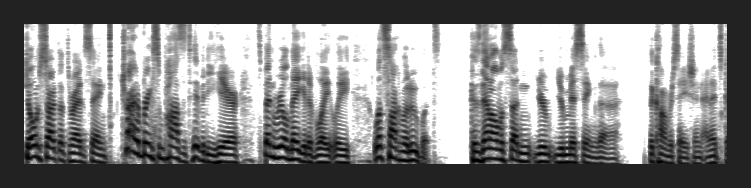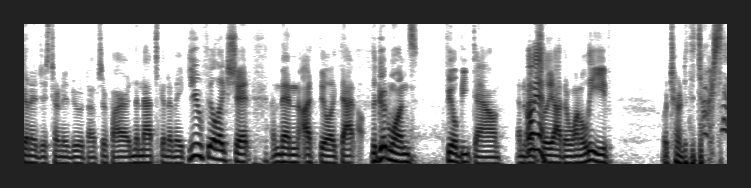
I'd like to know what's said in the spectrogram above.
Don't start the thread saying trying to bring some positivity here. It's been real negative lately. Let's talk about Ooblets because then all of a sudden you're you're missing the the conversation and it's going to just turn into a dumpster fire and then that's going to make you feel like shit and then I feel like that the good ones feel beat down and Oh, yeah. eventually either want to leave or turn to the dark side.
